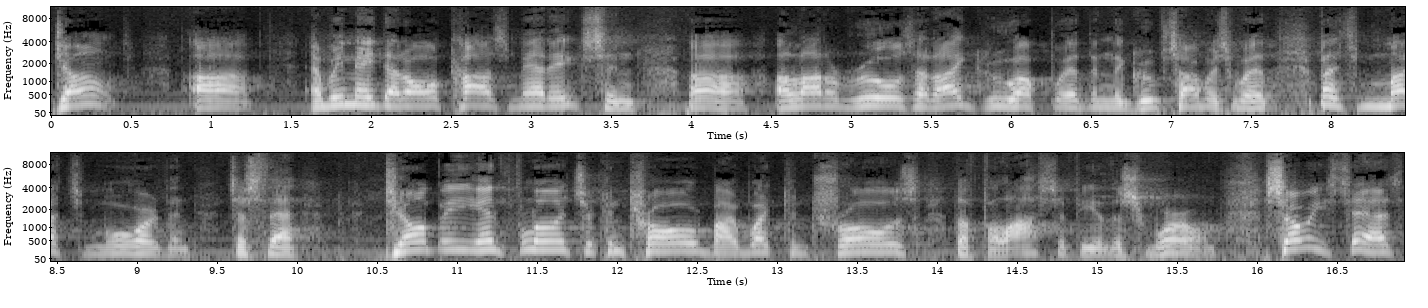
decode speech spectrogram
Don't. Uh, and we made that all cosmetics and uh, a lot of rules that I grew up with in the groups I was with. But it's much more than just that. Don't be influenced or controlled by what controls the philosophy of this world. So he says,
